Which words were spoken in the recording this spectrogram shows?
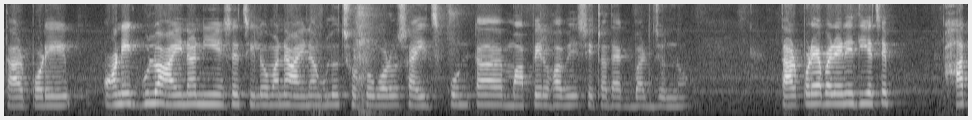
তারপরে অনেকগুলো আয়না নিয়ে এসেছিল মানে আয়নাগুলো ছোট, বড় সাইজ কোনটা মাপের হবে সেটা দেখবার জন্য। তারপরে আবার এনে দিয়েছে ভাত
